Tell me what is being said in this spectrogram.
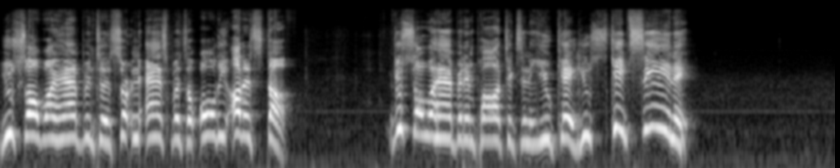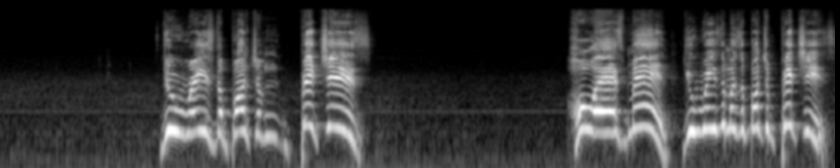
You saw what happened to certain aspects of all the other stuff. You saw what happened in politics in the UK. You keep seeing it. You raised a bunch of bitches. Whole ass man. You raised them as a bunch of bitches.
